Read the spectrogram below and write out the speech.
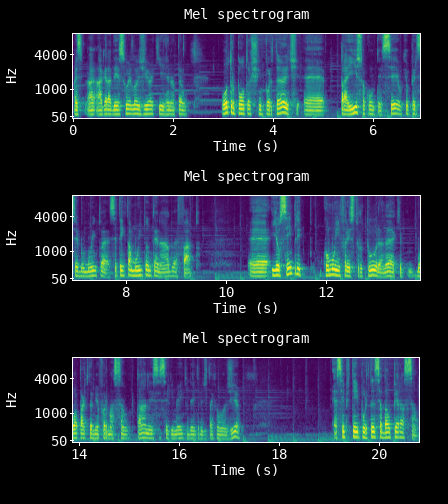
mas agradeço o elogio aqui, Renatão. Outro ponto acho importante é para isso acontecer, o que eu percebo muito é, você tem que estar tá muito antenado, é fato. É, e eu sempre como infraestrutura, né, que boa parte da minha formação está nesse segmento dentro de tecnologia, é sempre ter a importância da operação.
